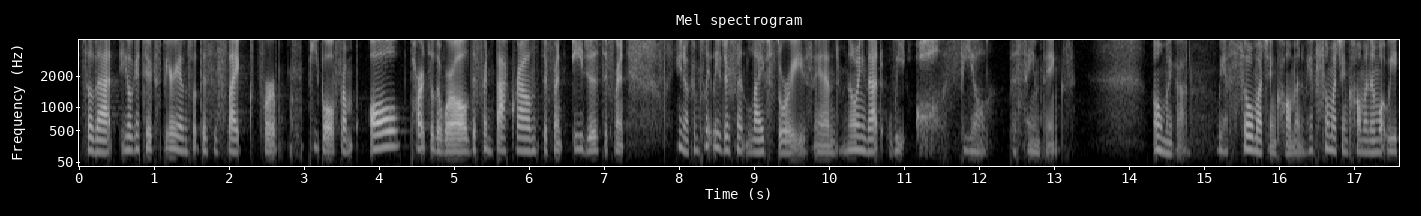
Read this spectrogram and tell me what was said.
so that you'll get to experience what this is like for people from all parts of the world different backgrounds different ages different you know, completely different life stories and knowing that we all feel the same things. Oh my God. We have so much in common. We have so much in common in what we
